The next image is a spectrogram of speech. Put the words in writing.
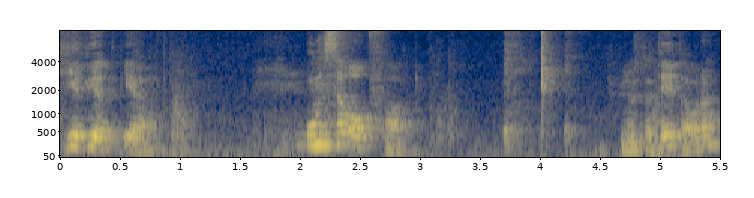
hier wird er unser Opfer. Ich bin jetzt der Täter, oder?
